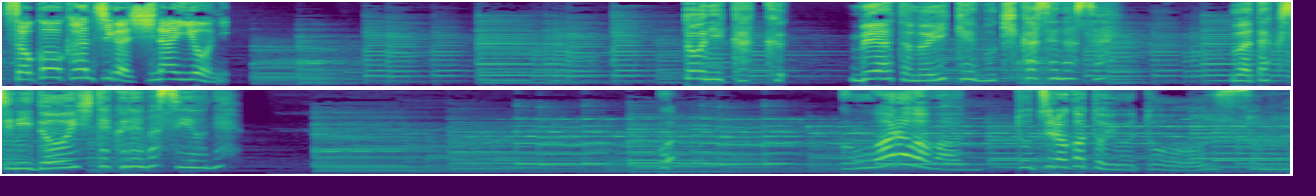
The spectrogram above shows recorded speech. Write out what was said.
そこを勘違いしないように。とにかくベアとの意見も聞かせなさい私に同意してくれますよね？わらわはどちらかというとその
